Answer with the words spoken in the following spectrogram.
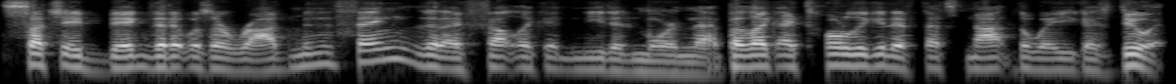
such a big that it was a Rodman thing that I felt like it needed more than that. But like I totally get if that's not the way you guys do it.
